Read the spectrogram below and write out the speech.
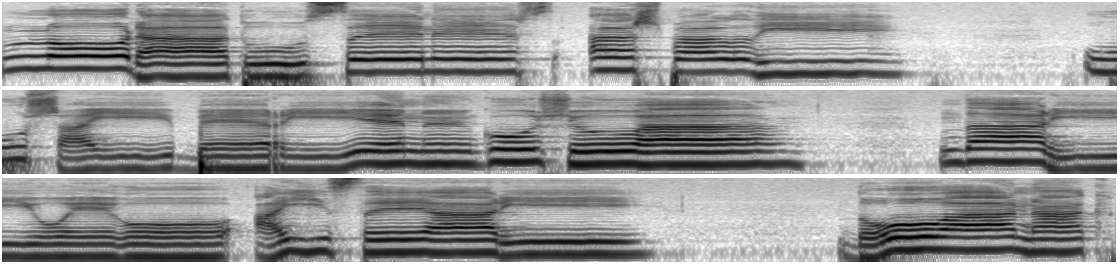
loratu zenez aspaldi. Usai berrien goxoa darioego aizeari. Doanak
